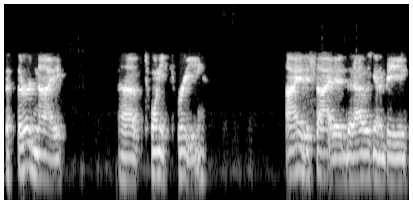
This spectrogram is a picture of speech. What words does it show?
the third night of 23. I decided that I was going to be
